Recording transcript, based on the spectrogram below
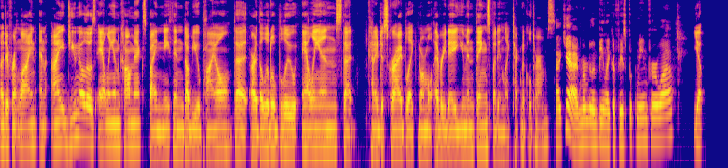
a different line. And I do you know those alien comics by Nathan W. Pyle that are the little blue aliens that kind of describe like normal everyday human things but in like technical terms? Like, yeah, I remember them being like a Facebook meme for a while. Yep.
